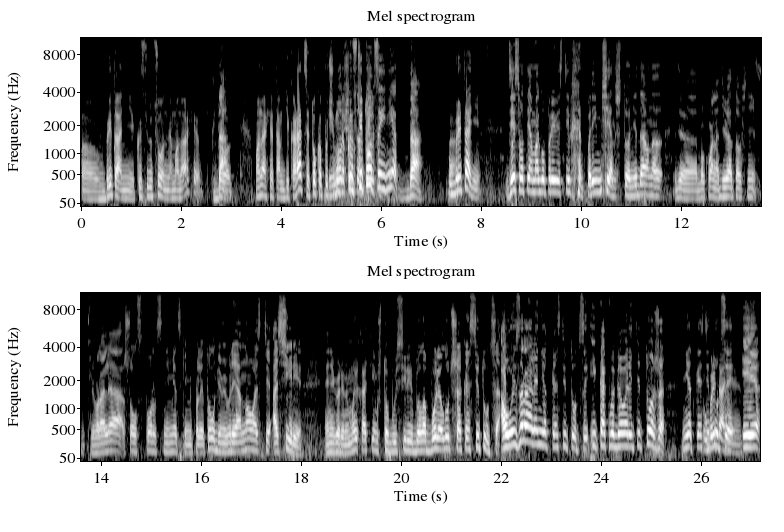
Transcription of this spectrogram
э, в Британии конституционная монархия, да. что монархия там декорация, только почему-то конституции только... нет. Да. У да. Британии. Здесь вот я могу привести пример, что недавно, э, буквально 9 февраля, шел спор с немецкими политологами в РИА Новости о Сирии. И они говорили, мы хотим, чтобы у Сирии была более лучшая конституция. А у Израиля нет конституции. И, как вы говорите, тоже нет конституции. И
